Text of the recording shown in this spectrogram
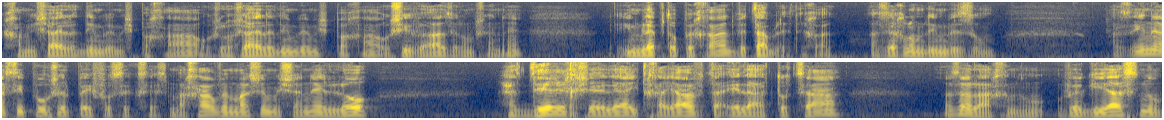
חמישה ילדים במשפחה, או שלושה ילדים במשפחה, או שבעה, זה לא משנה, עם לפטופ אחד וטאבלט אחד. אז איך לומדים בזום? אז הנה הסיפור של Pay for Success. מאחר ומה שמשנה לא הדרך שאליה התחייבת, אלא התוצאה, אז הלכנו וגייסנו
